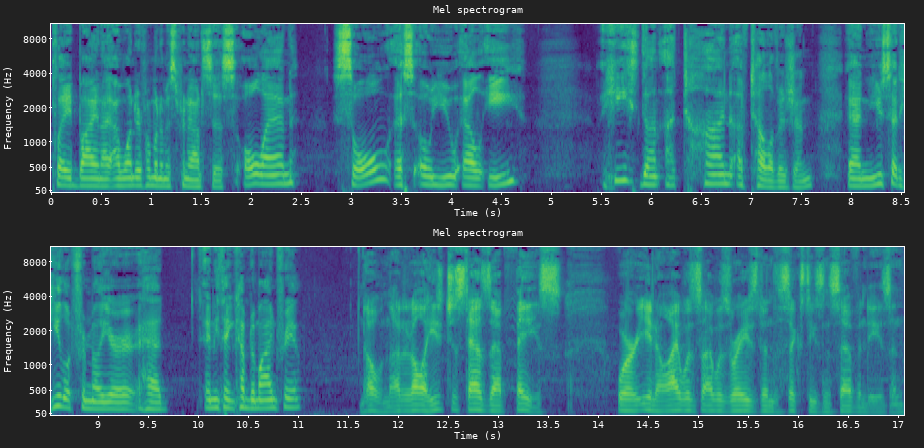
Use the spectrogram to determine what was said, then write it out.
played by, and I I wonder if I'm going to mispronounce this, Olan Soule, S O U L E he's done a ton of television and you said he looked familiar had anything come to mind for you No, not at all. He just has that face where, you know, I was I was raised in the 60s and 70s and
